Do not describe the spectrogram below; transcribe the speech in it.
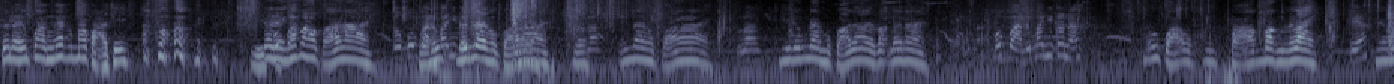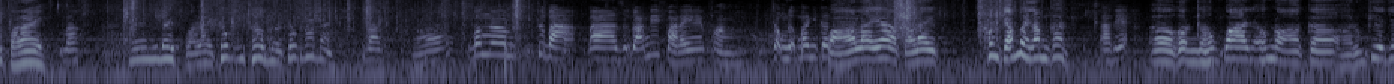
Cái này hôm qua ngắt ba quả chị. Đây này ngắt ba quả này. Vâng, Đứng cân? đây một quả này. Vâng, Đứng đây một quả này. vâng. Đi đứng đây một quả đây, vặn đây này. Mỗi quả được bao nhiêu cân ạ? Mỗi quả một quả bằng cái này. Thế? Đây một quả này. Vâng, Đây, quả này chốc thơm rồi chốc ngắt này. vâng. Đó. Vâng, ờ, thưa bà, bà dự đoán cái quả này khoảng trọng lượng bao nhiêu cân? Quả này à, quả này không chấm 15 cân. À thế ạ? Ờ, còn hôm qua hôm nọ cả ở đống kia chứ.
